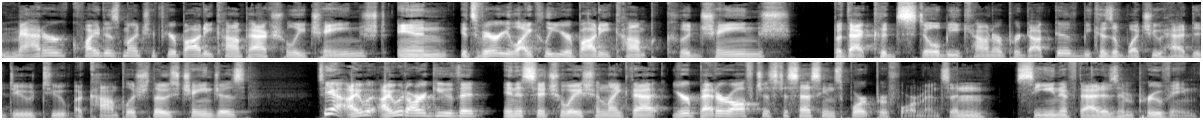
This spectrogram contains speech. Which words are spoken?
matter quite as much if your body comp actually changed. And it's very likely your body comp could change, but that could still be counterproductive because of what you had to do to accomplish those changes. So yeah, I, w- I would argue that in a situation like that, you're better off just assessing sport performance and seeing if that is improving.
